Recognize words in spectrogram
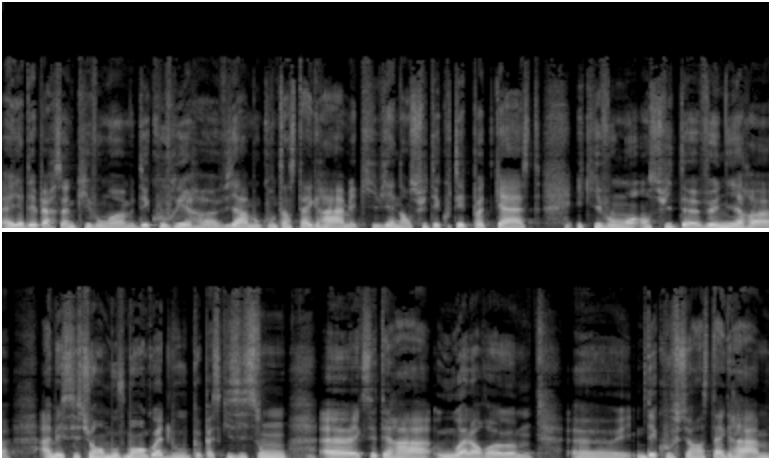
Euh, Il y a des personnes qui vont euh, me découvrir euh, via mon compte Instagram et qui viennent ensuite écouter le podcast et qui vont ensuite euh, venir euh, à mes sessions en mouvement en Guadeloupe parce qu'ils y sont, euh, etc. Ou alors euh, euh, ils me découvrent sur Instagram.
